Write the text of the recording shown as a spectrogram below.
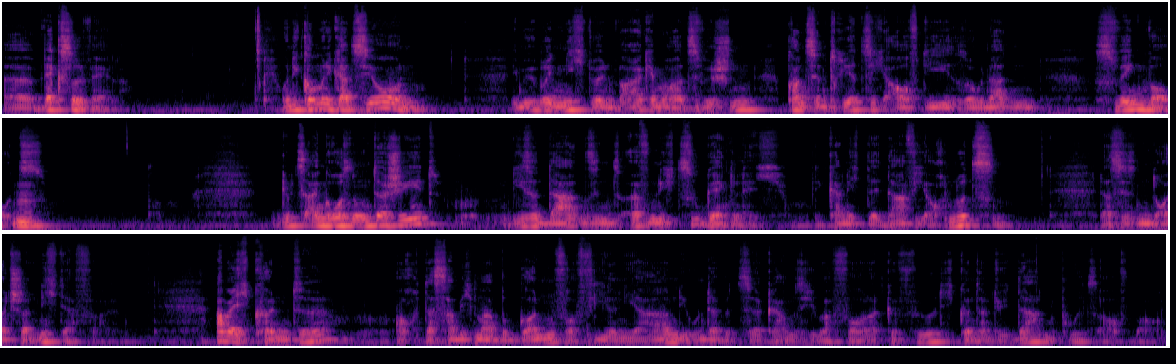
äh, Wechselwähler. Und die Kommunikation, im Übrigen nicht nur in Wahlkämpfen, aber dazwischen, konzentriert sich auf die sogenannten Swing Votes. Mhm. Gibt es einen großen Unterschied? Diese Daten sind öffentlich zugänglich. Die, kann ich, die darf ich auch nutzen. Das ist in Deutschland nicht der Fall. Aber ich könnte auch das habe ich mal begonnen vor vielen Jahren. Die Unterbezirke haben sich überfordert gefühlt. Ich könnte natürlich Datenpools aufbauen.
